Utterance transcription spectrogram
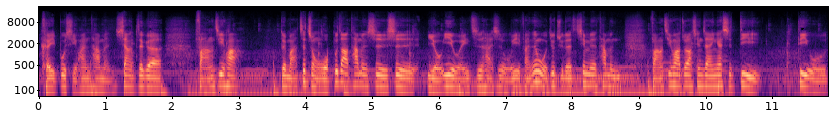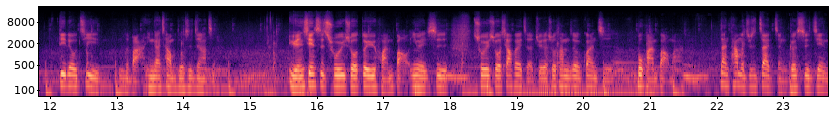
可以不喜欢他们。像这个法航计划。对吗？这种我不知道他们是是有意为之还是无意，反正我就觉得现在他们反而计划做到现在应该是第第五、第六季了吧，应该差不多是这样子。原先是出于说对于环保，因为是出于说消费者觉得说他们这个罐子不环保嘛。但他们就是在整个事件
